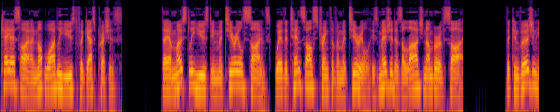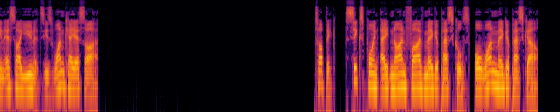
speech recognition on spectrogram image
KSI are not widely used for gas pressures. They are mostly used in materials science, where the tensile strength of a material is measured as a large number of psi. The conversion in SI units is 1 KSI. Topic 6.895 megapascals or 1 megapascal.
